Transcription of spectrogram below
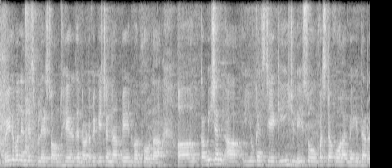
available in this platform. Here the notification available for the uh, commission uh, you can check easily. So first of all i make the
